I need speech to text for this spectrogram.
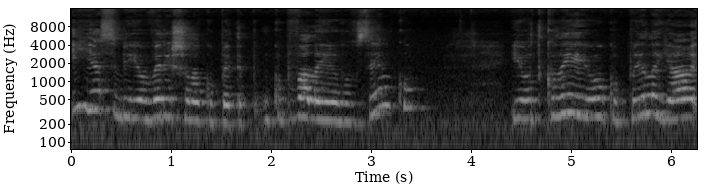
І я собі його вирішила купити. Купувала його взимку. І от коли я його купила, я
